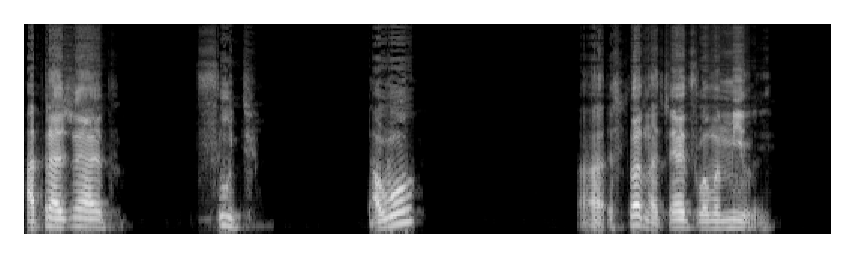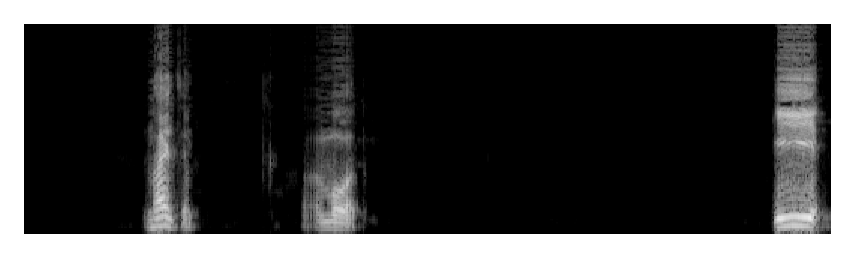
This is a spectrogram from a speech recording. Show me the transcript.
отражает суть того, а, что означает слово милый, понимаете, вот. И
